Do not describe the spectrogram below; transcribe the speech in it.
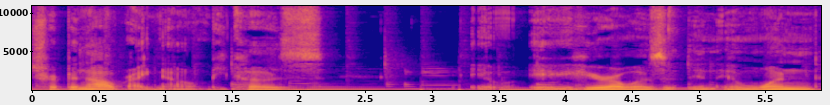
tripping out right now because it, it, here I was in, in one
